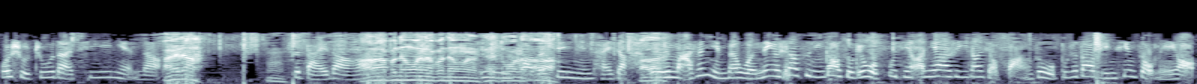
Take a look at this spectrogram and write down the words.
我属猪的，七一年的，白的，嗯，是白的哈。好了，不能问了，不能问了，太多嗯，了好的，啊谢。谢您台长。好了我麻烦您呗，我那个上次您告诉我给我父亲啊念二十一张小房子，我不知道灵性走没有。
